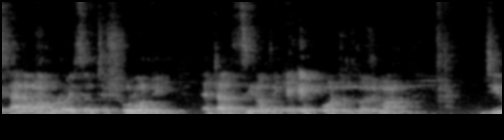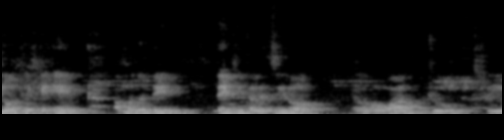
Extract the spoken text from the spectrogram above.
স্থানীয় মান রয়েছে হচ্ছে ষোলোটি। এটা জিরো থেকে এইট পর্যন্ত এর মান। জিরো থেকে এইট আমরা যদি দেখি তাহলে zero one two three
